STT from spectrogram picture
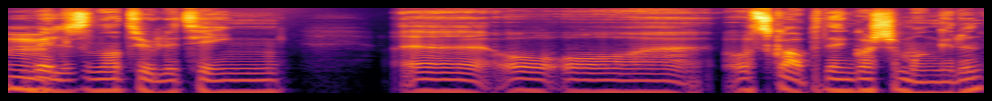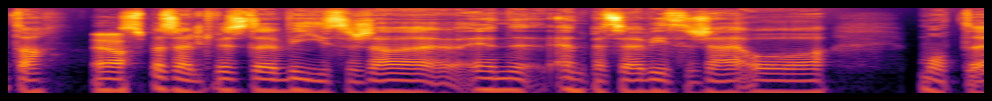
Mm. veldig sånn naturlige ting eh, å, å, å skape et engasjement rundt, da. Ja. Spesielt hvis det viser seg En NPC viser seg å på måte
